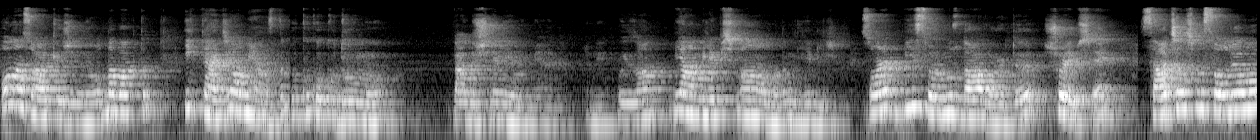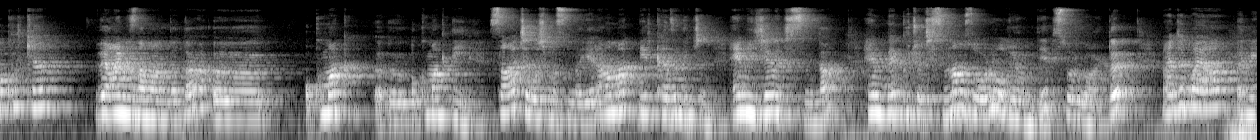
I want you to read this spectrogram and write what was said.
Ondan sonra arkeolojinin yoluna baktım. İlk tercih onu yazdım. Hukuk okuduğumu ben düşünemiyorum yani. Hani o yüzden bir an bile pişman olmadım diyebilirim. Sonra bir sorumuz daha vardı. Şöyle bir şey. Sağ çalışması oluyor mu okurken ve aynı zamanda da e, okumak e, e okumak değil, sağ çalışmasında yer almak bir kadın için hem hijyen açısından hem de güç açısından zorlu oluyor mu diye bir soru vardı. Bence bayağı hani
